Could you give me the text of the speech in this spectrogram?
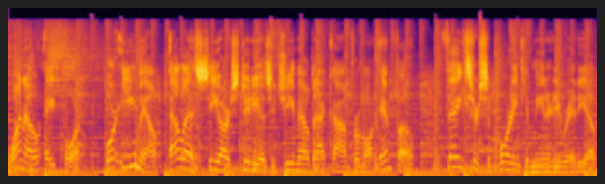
1084 or email lscrstudios at gmail.com for more info. Thanks for supporting community radio.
